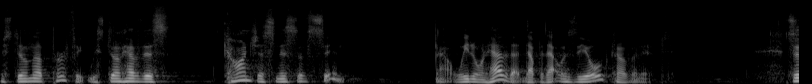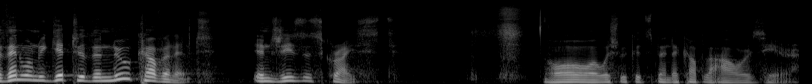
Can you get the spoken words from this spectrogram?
we're still not perfect. We still have this consciousness of sin. Now, we don't have that, but that was the old covenant. So then, when we get to the new covenant in Jesus Christ, oh, I wish we could spend a couple of hours here.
